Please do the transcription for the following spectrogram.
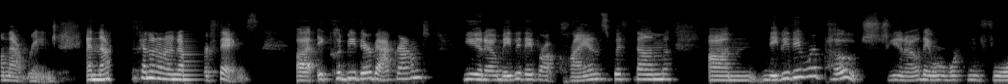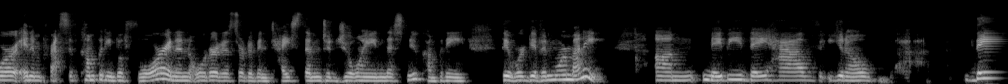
on that range. And that's dependent on a number of things. Uh, it could be their background. You know, maybe they brought clients with them. Um, maybe they were poached. You know, they were working for an impressive company before, and in order to sort of entice them to join this new company, they were given more money. Um, maybe they have, you know, they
